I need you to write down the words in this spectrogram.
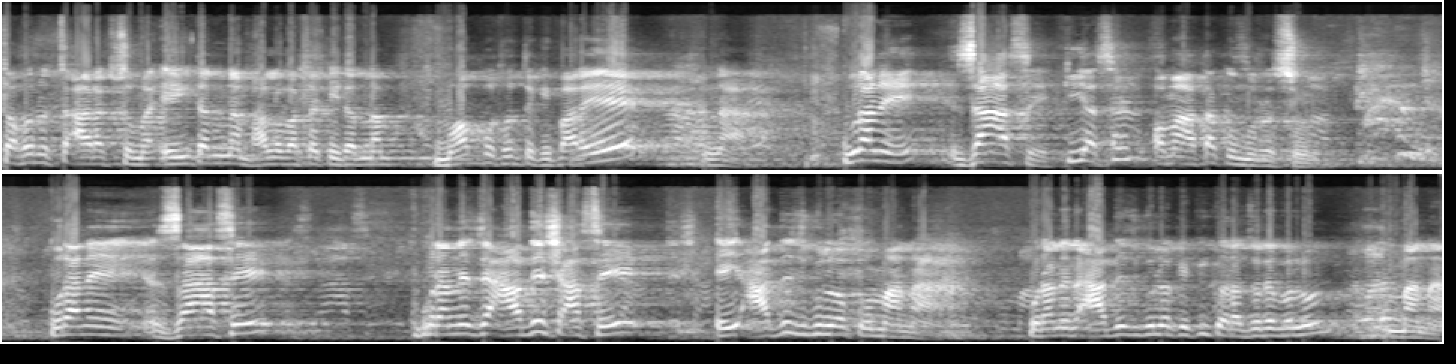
তখন হচ্ছে আর এক সুমা। এইটার নাম ভালোবাসা কি? এটার নাম মহব্বত হতে কি পারে? না। কোরআনে যা আছে কি আছে? অমা আতা কুমুর রসুল। কোরআনে যা আছে কোরআনে যে আদেশ আছে, এই আদেশগুলোকে মানা। কোরআনের আদেশগুলোকে কি করা? জোরে বলুন, মানা।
